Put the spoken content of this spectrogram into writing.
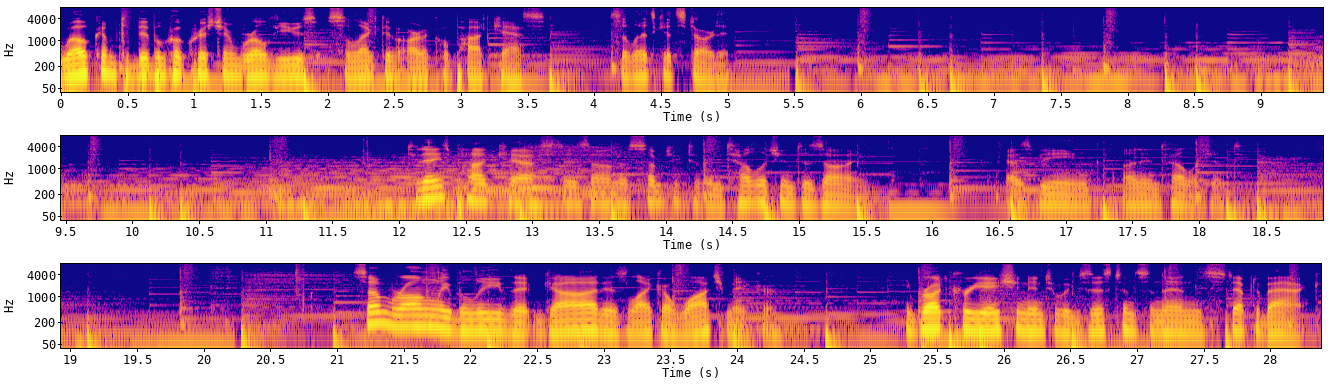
Welcome to Biblical Christian Worldview's Selective Article Podcasts. So let's get started. Today's podcast is on the subject of intelligent design as being unintelligent. Some wrongly believe that God is like a watchmaker. He brought creation into existence and then stepped back,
